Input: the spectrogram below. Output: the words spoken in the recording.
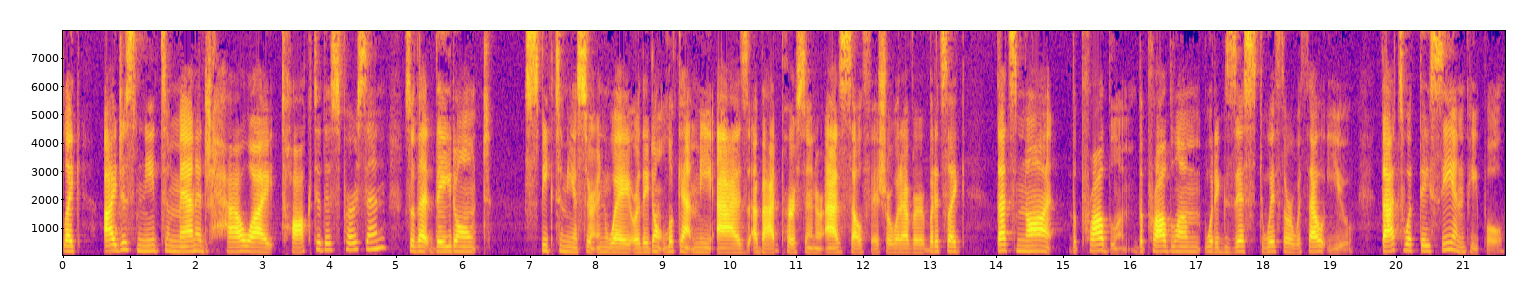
like, I just need to manage how I talk to this person so that they don't speak to me a certain way or they don't look at me as a bad person or as selfish or whatever. But it's like, that's not the problem. The problem would exist with or without you. That's what they see in people.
